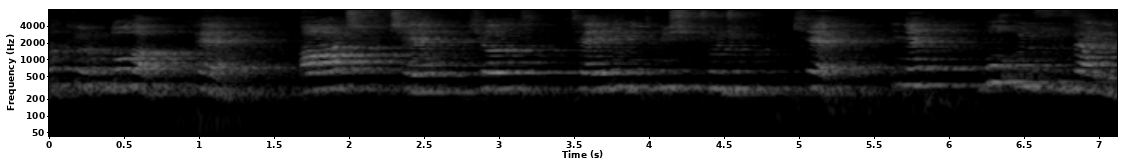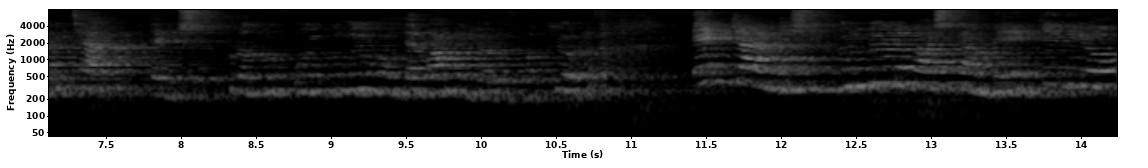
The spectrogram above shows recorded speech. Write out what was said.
bakıyorum dolap P, ağaç Ç, kağıt T ile bitmiş, çocuk K. Yine bu ünsüzlerle biten demişiz. Kuralımız uyguluyor mu? Devam ediyoruz, bakıyoruz. Ek gelmiş, ünlüyle başlayan bir ek geliyor.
